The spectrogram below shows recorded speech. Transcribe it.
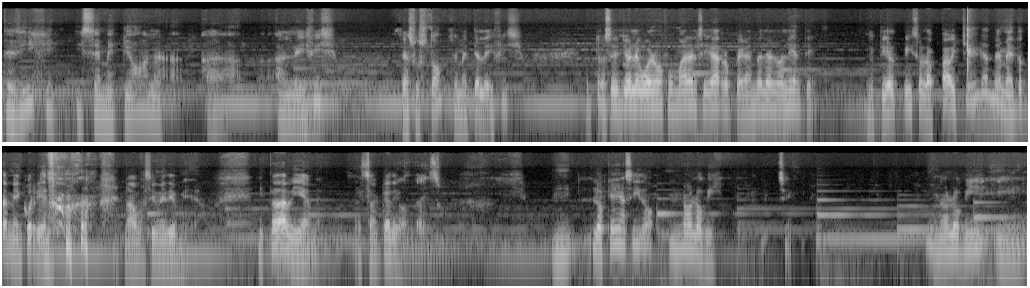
te dije, y se metió al edificio. Se asustó, se metió al edificio. Entonces yo le vuelvo a fumar el cigarro pegándole al valiente. Le tiro al piso, lo apago y chingas, me meto también corriendo. no, pues sí me dio miedo. Y todavía me, me saca de onda eso. Mm, lo que haya sido, no lo vi. Sí. No lo vi y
